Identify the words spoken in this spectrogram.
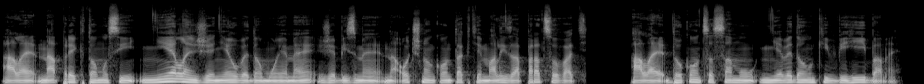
ale napriek tomu si nie len, neuvedomujeme, že by sme na očnom kontakte mali zapracovať, ale dokonca sa mu nevedomky vyhýbame.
